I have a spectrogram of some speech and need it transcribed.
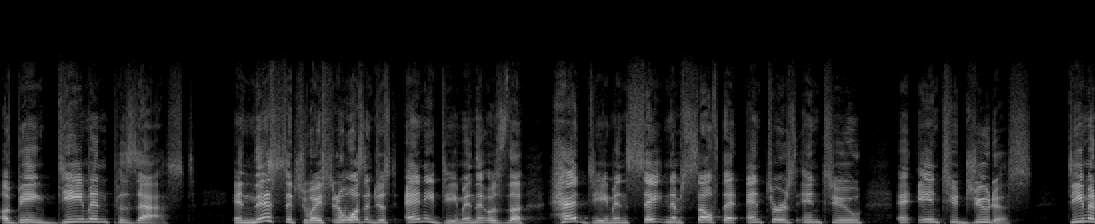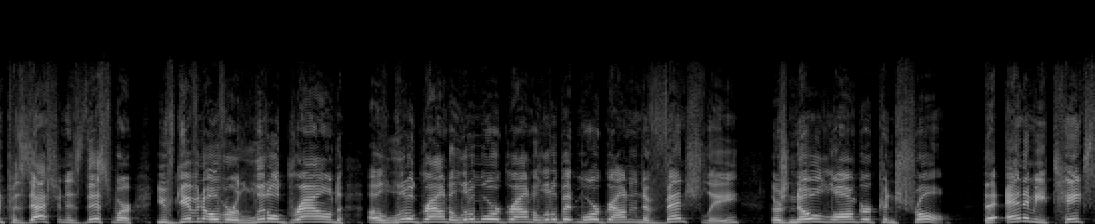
of being demon possessed. In this situation, it wasn't just any demon, it was the head demon, Satan himself, that enters into, eh, into Judas. Demon possession is this where you've given over a little ground, a little ground, a little more ground, a little bit more ground, and eventually there's no longer control. The enemy takes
